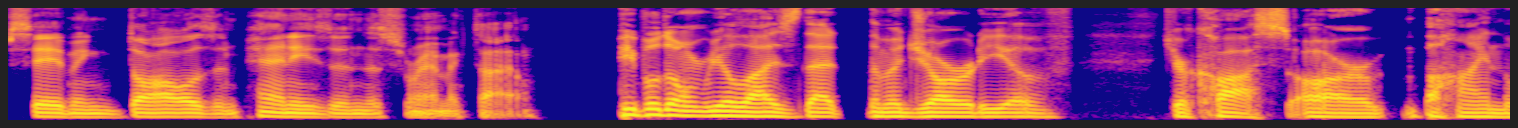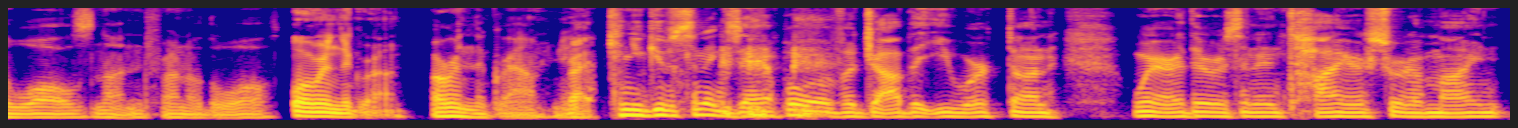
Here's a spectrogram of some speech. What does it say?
saving dollars and pennies in the ceramic tile. People don't realize that the majority of your costs are behind the walls, not in front of the walls. Or in the ground. Or in the ground. Yeah. Right. Can you give us an example of a job that you worked on where there was an entire sort of mind,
